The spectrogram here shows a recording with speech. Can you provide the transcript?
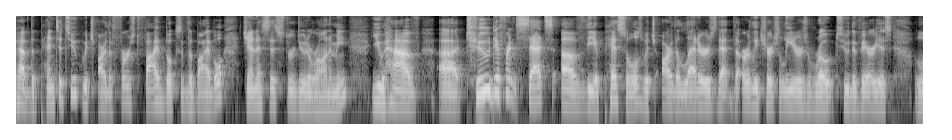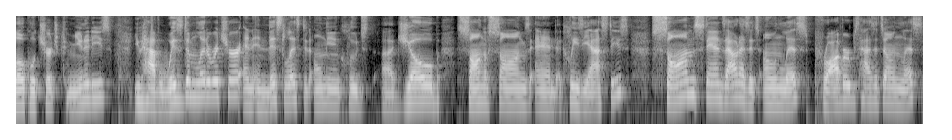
have the Pentateuch, which are the first five books of the Bible, Genesis through Deuteronomy. You have uh, two different sets of the epistles, which are the letters that the early church leaders wrote to the various local church communities. You have wisdom literature, and in this list, it only includes uh, Job, Song of Songs, and Ecclesiastes. Psalms stands out as its own list. Proverbs has its own list.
